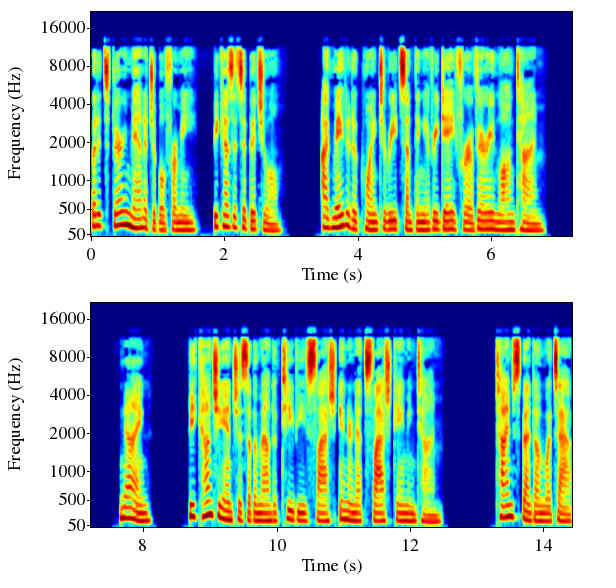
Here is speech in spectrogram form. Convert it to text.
but it's very manageable for me, because it's habitual. I've made it a point to read something every day for a very long time. 9. Be conscientious of amount of TV slash internet slash gaming time. Time spent on WhatsApp,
